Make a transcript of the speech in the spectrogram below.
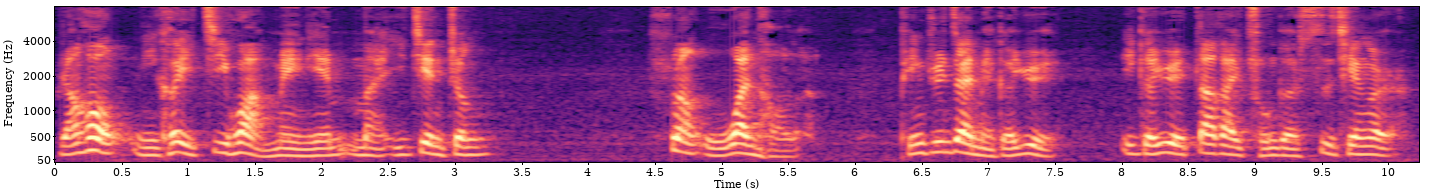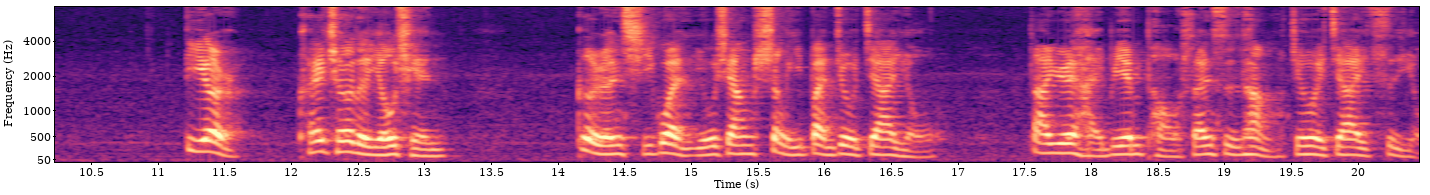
然后你可以计划每年买一件筝，算五万好了。平均在每个月。一个月大概存个四千二。第二，开车的油钱，个人习惯油箱剩一半就加油，大约海边跑三四趟就会加一次油。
